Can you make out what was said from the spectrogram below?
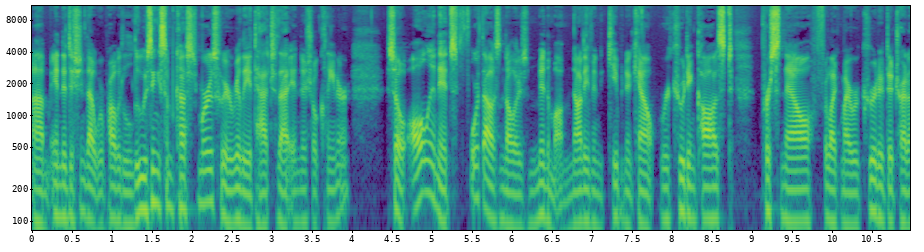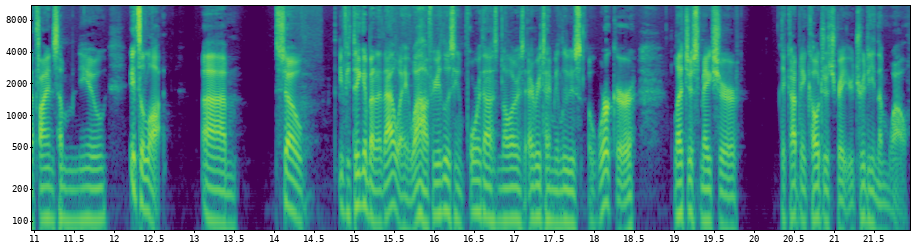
Um, in addition to that, we're probably losing some customers who are really attached to that initial cleaner. So all in, it's four thousand dollars minimum. Not even keeping account recruiting cost, personnel for like my recruiter to try to find someone new. It's a lot. Um, so if you think about it that way, wow, if you're losing four thousand dollars every time you lose a worker, let's just make sure the company culture is great. You're treating them well,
